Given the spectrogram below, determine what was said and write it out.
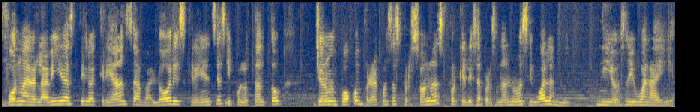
forma de ver la vida, estilo de crianza, valores, creencias y por lo tanto yo no me puedo comparar con esas personas porque esa persona no es igual a mí, ni yo soy igual a ella.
